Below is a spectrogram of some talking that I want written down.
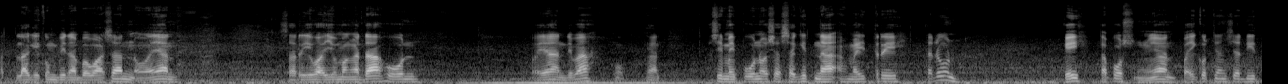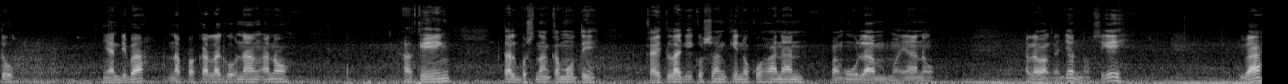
At lagi kong binabawasan. O ayan. Sariwa yung mga dahon. O ayan, di ba? O, yan. Kasi may puno siya sa gitna, may tree. Tadoon. Okay, tapos yan, paikot yan siya dito. Yan, di ba? Napakalago ng ano aking talbos ng kamuti. Kahit lagi ko siyang kinukuhanan pang ulam, ayan oh. Dalawa ganyan, no. Sige. Di ba?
